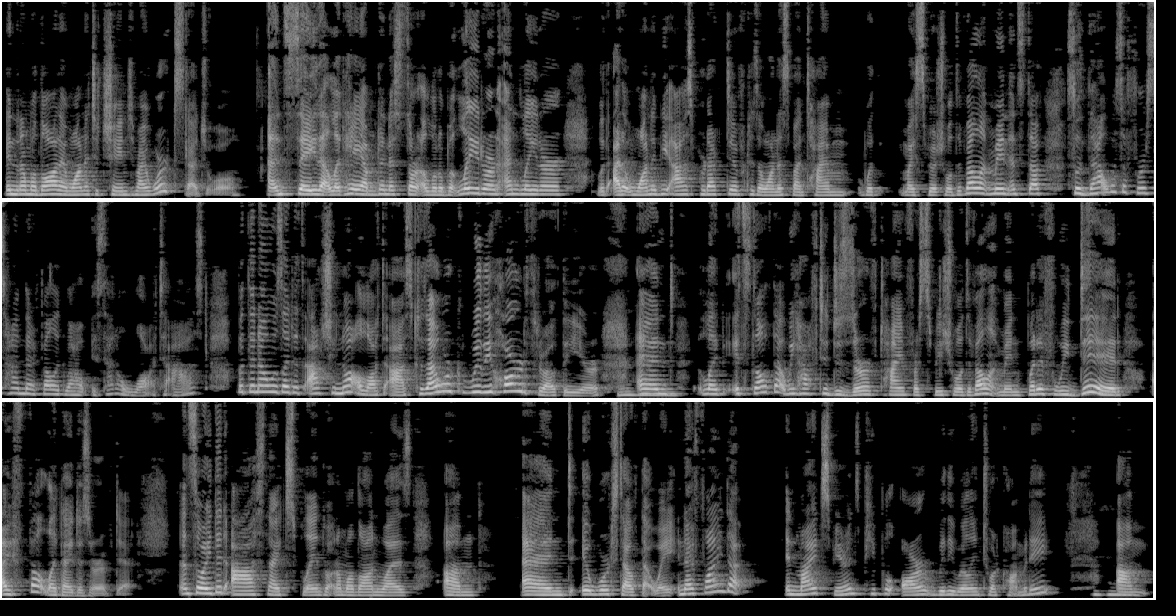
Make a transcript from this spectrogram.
In Ramadan, I wanted to change my work schedule and say that like hey i'm going to start a little bit later and end later like i don't want to be as productive because i want to spend time with my spiritual development and stuff. So that was the first time that i felt like wow is that a lot to ask? But then i was like it's actually not a lot to ask because i work really hard throughout the year. Mm-hmm. and like it's not that we have to deserve time for spiritual development but if we did i felt like i deserved it. And so i did ask and i explained what ramadan was um and it worked out that way. And i find that in my experience, people are really willing to accommodate. Mm-hmm. Um,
